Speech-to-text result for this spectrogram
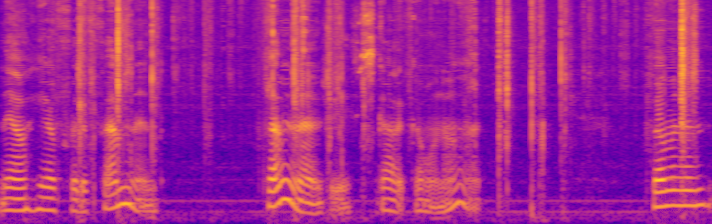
now here for the feminine feminine energy she's got it going on. Feminine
